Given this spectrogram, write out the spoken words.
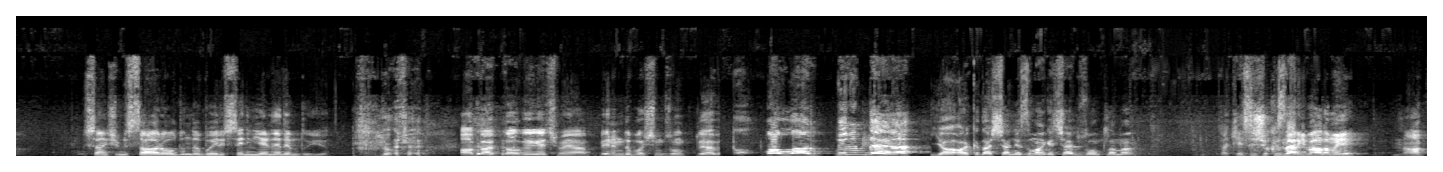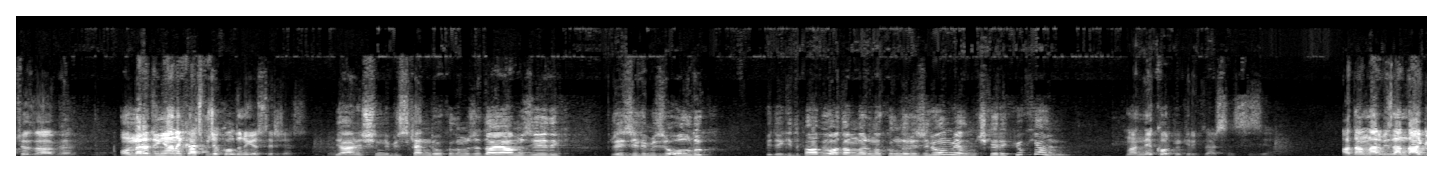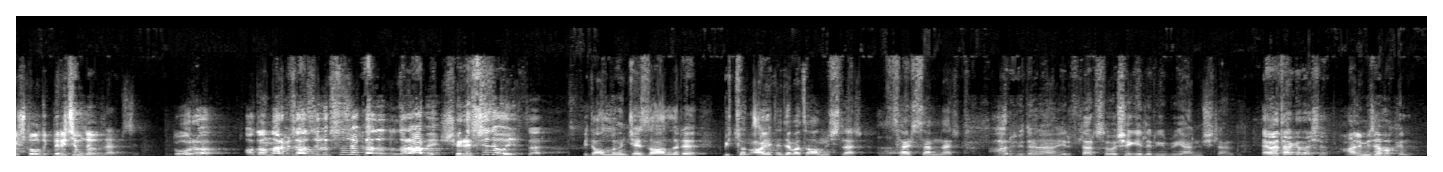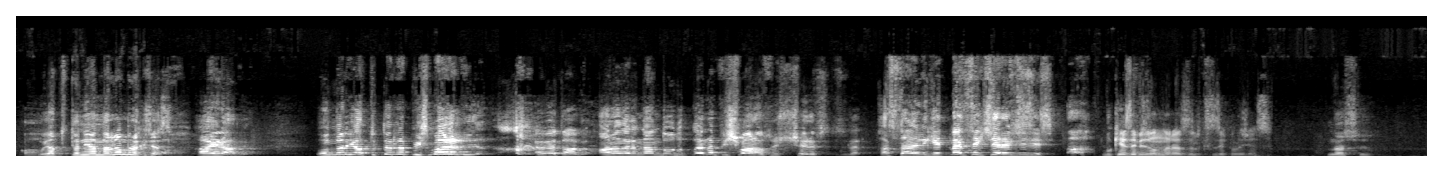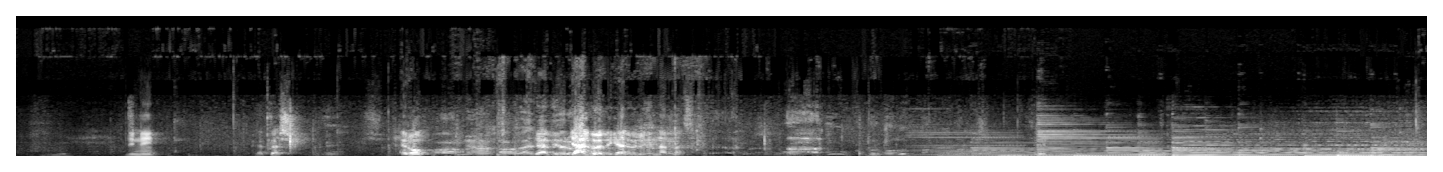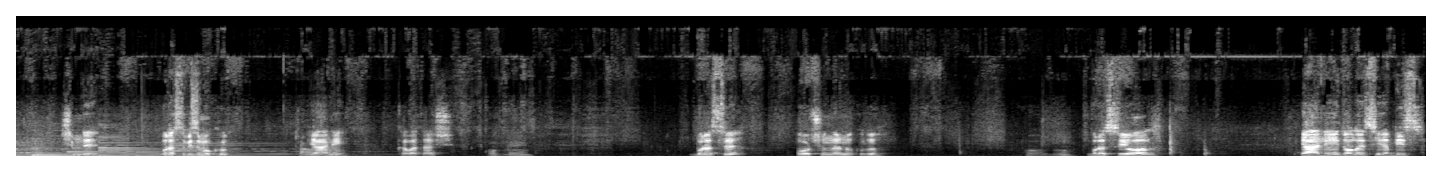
sen şimdi sağır oldun da bu herif senin yerine de mi duyuyor? Abi abi dalga geçme ya. Benim de başım zonkluyor abi. Vallahi benim de ya. Ya arkadaşlar ne zaman geçer bu zonklama? Ya kesin şu kızlar gibi ağlamayı. Ne yapacağız abi? Onlara dünyanın kaç bucak olduğunu göstereceğiz. Yani şimdi biz kendi okulumuzda dayağımızı yedik. Rezilimizi olduk. Bir de gidip abi o adamların okulunda rezil olmayalım. Hiç gerek yok yani. Lan ne korkak heriflersiniz siz ya. Adamlar bizden daha güçlü oldukları için mi dövdüler bizi? Doğru. Adamlar bizi hazırlıksız yakaladılar abi. Şerefsiz o herifler. Bir de Allah'ın cezaları bir ton alet edevat almışlar. Sersemler. Harbiden ha. Herifler savaşa gelir gibi gelmişlerdi. Evet arkadaşlar, halimize bakın. Bu yaptıklarını yanlarına mı bırakacağız? Hayır abi. Onları yaptıklarına pişman edeceğiz. Evet abi. Analarından doğduklarına pişman olsun şu şerefsizler. Hastanelik etmezsek şerefsiziz. Ah. Bu kez de biz onları hazırlıksız yakalayacağız. Nasıl? Dinleyin. Yaklaş. Erol. Gel, gel böyle gel öyle dinlenmez. Şimdi burası bizim okul. Yani Kabataş. Okey. Burası Orçunların okulu. Oldu. Burası yol. Yani dolayısıyla biz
